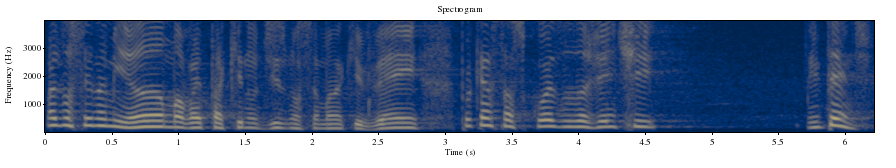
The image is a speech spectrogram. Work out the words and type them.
Mas você ainda me ama, vai estar aqui no dízimo na semana que vem, porque essas coisas a gente Entende?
